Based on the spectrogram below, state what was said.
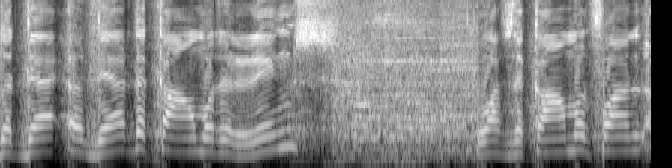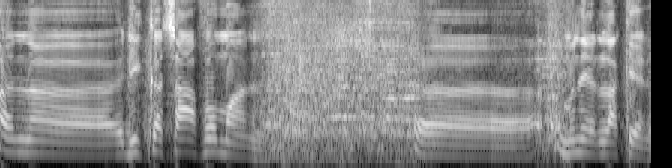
de derde kamer links, was de kamer van een, uh, die Kassaveman, uh, meneer Lakin.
